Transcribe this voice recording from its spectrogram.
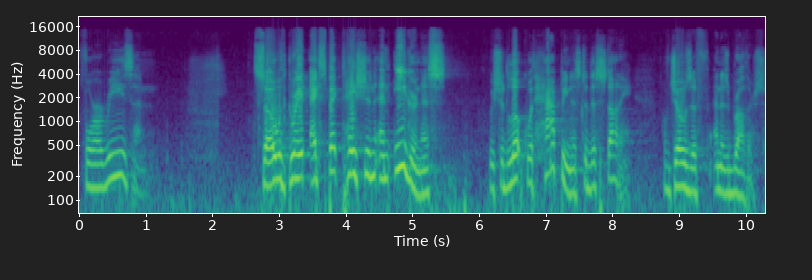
for a reason. So, with great expectation and eagerness, we should look with happiness to this study of Joseph and his brothers.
